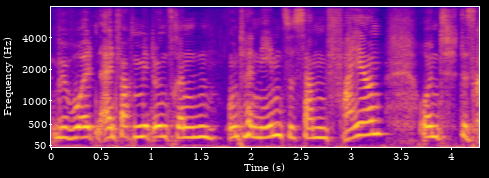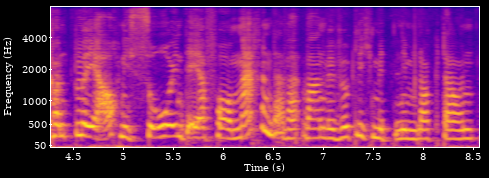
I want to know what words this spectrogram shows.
Wir wollten einfach mit unseren Unternehmen zusammen feiern und das konnten wir ja auch nicht so in der Form machen. Da waren wir wirklich mitten im Lockdown.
